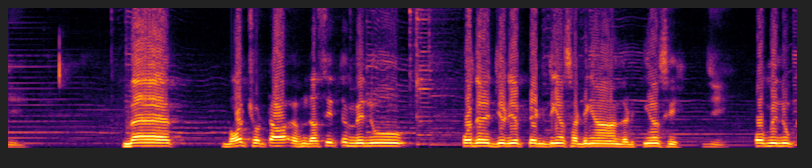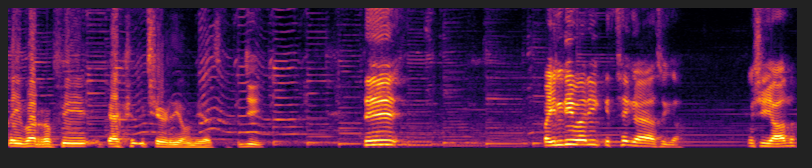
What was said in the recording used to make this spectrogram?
ਜੀ। ਮੈਂ ਬਹੁਤ ਛੋਟਾ ਹੁੰਦਾ ਸੀ ਤੇ ਮੈਨੂੰ ਉਹਦੇ ਜਿਹੜੇ ਪਿੰਡ ਦੀਆਂ ਸਾਡੀਆਂ ਲੜਕੀਆਂ ਸੀ ਜੀ। ਉਹ ਮੈਨੂੰ ਕਈ ਵਾਰ ਰਫੀ ਕਹਿ ਕੇ ਛੇੜਦੀਆਂ ਹੁੰਦੀਆਂ ਸੀ। ਜੀ। ਤੇ ਪਹਿਲੀ ਵਾਰੀ ਕਿੱਥੇ ਗਾਇਆ ਸੀਗਾ? ਕੁਝ ਯਾਦ?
